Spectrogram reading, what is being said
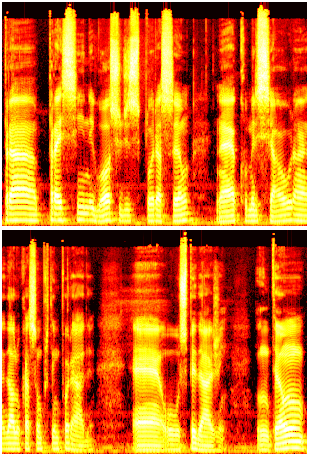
para esse negócio de exploração né, comercial na, da alocação por temporada, é, hospedagem. Então,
